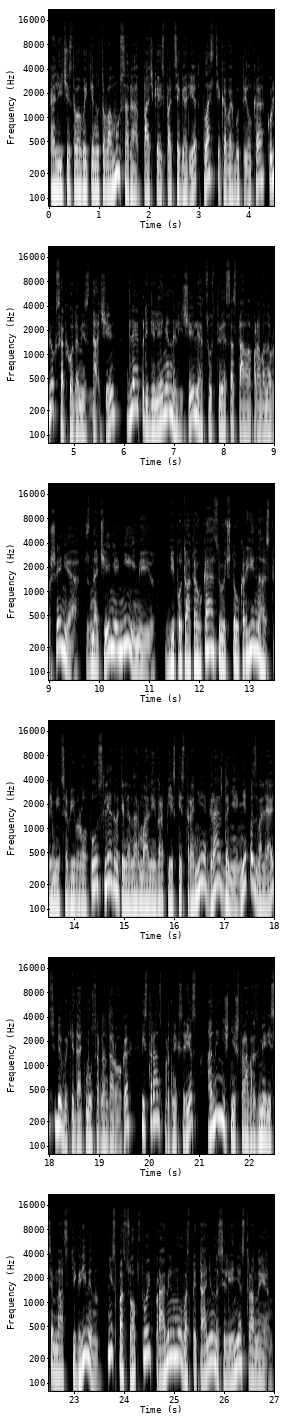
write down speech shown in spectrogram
Количество выкинутого мусора, пачка из-под сигарет, пластиковая бутылка, кулек с отходами сдачи для определения наличия или отсутствия состава правонарушения значения не имеют. Депутаты указывают, что Украина стремится в Европу, следовательно, нормальной европейской стране граждане не позволяют себе выкидать мусор на дорогах из транспортных средств, а нынешний штраф в размере 17 гривен не способствует правильному воспитанию населения страны.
